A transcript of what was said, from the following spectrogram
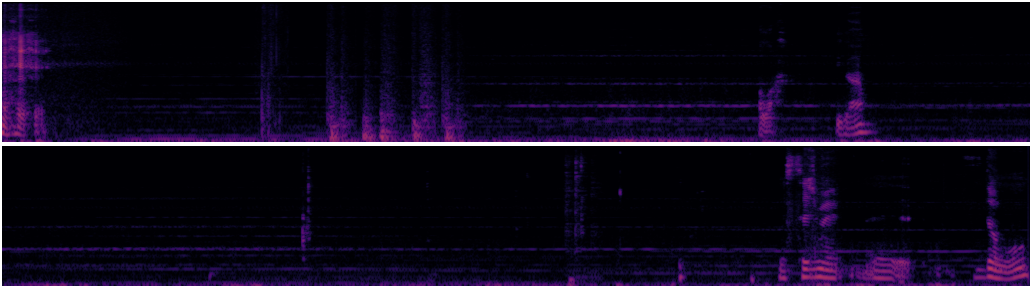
Hehehe. Jesteśmy y, w domu,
